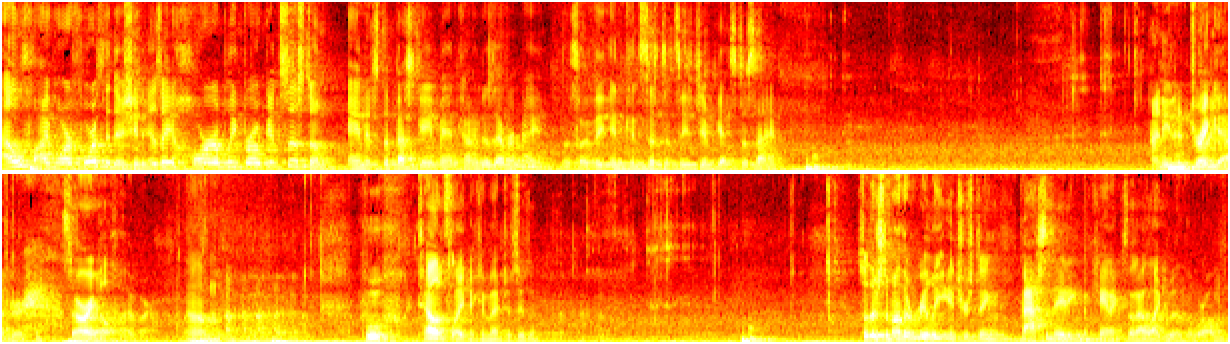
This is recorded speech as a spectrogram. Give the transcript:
L5R 4th edition is a horribly broken system, and it's the best game mankind has ever made. Those are the inconsistencies Jim gets to say. I need a drink after. Sorry, L5R. Um, whew, tell it's late in the convention season. So there's some other really interesting, fascinating mechanics that I like within the world.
